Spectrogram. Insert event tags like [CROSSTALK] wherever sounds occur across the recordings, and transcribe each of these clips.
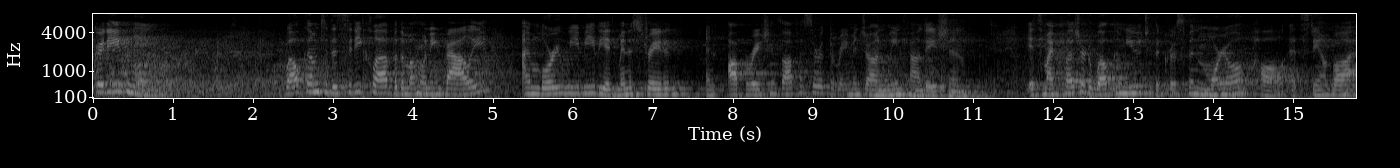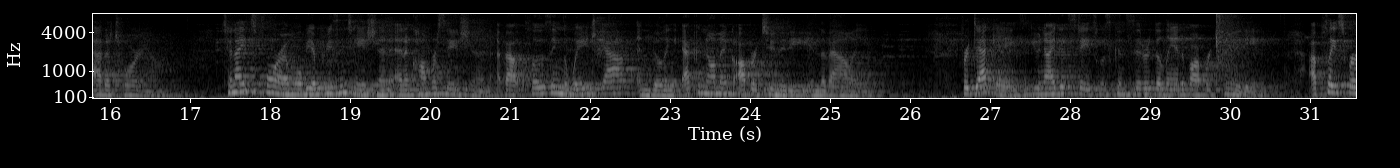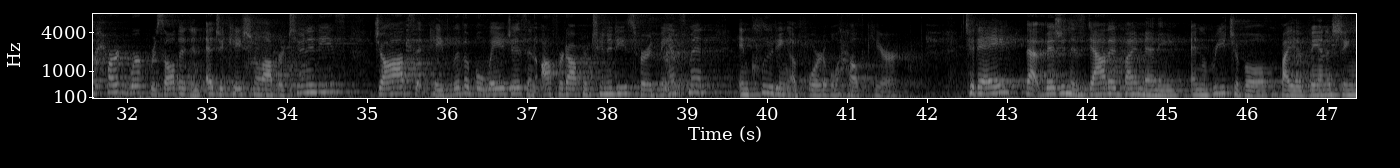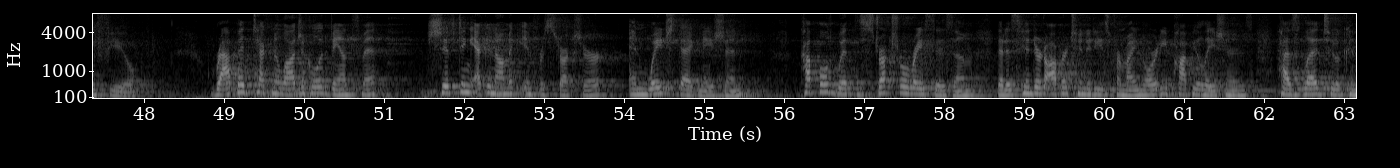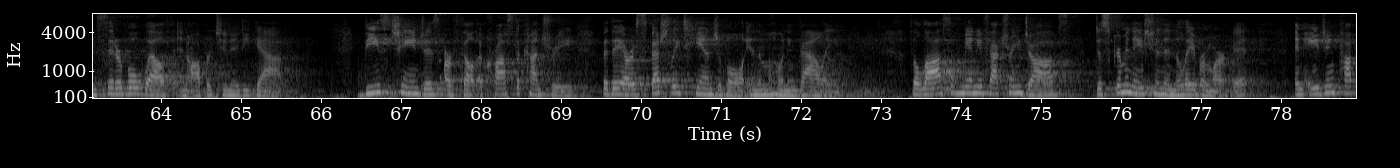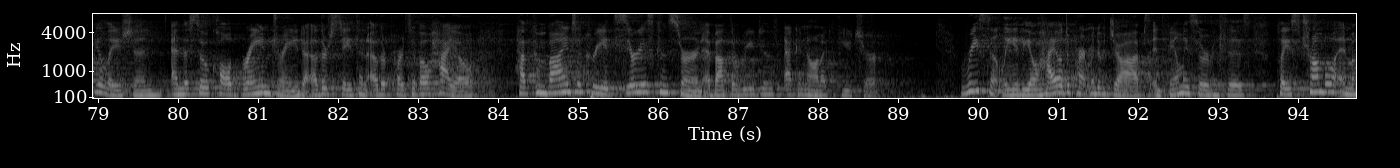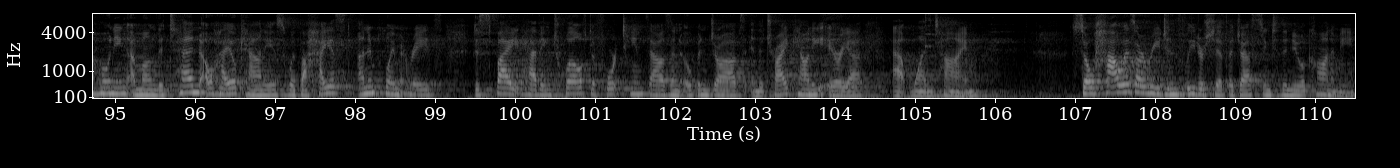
Good evening. Welcome to the City Club of the Mahoning Valley. I'm Lori Wiebe, the Administrative and Operations Officer at the Raymond John Wean Foundation. It's my pleasure to welcome you to the Crispin Memorial Hall at Stambaugh Auditorium. Tonight's forum will be a presentation and a conversation about closing the wage gap and building economic opportunity in the Valley. For decades, the United States was considered the land of opportunity, a place where hard work resulted in educational opportunities, jobs that paid livable wages and offered opportunities for advancement, including affordable health care. Today, that vision is doubted by many and reachable by a vanishing few. Rapid technological advancement, shifting economic infrastructure, and wage stagnation coupled with the structural racism that has hindered opportunities for minority populations, has led to a considerable wealth and opportunity gap. These changes are felt across the country, but they are especially tangible in the Mahoning Valley. The loss of manufacturing jobs, discrimination in the labor market, an aging population, and the so called brain drain to other states and other parts of Ohio have combined to create serious concern about the region's economic future. Recently, the Ohio Department of Jobs and Family Services placed Trumbull and Mahoning among the 10 Ohio counties with the highest unemployment rates, despite having 12 to 14,000 open jobs in the Tri County area at one time. So, how is our region's leadership adjusting to the new economy?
